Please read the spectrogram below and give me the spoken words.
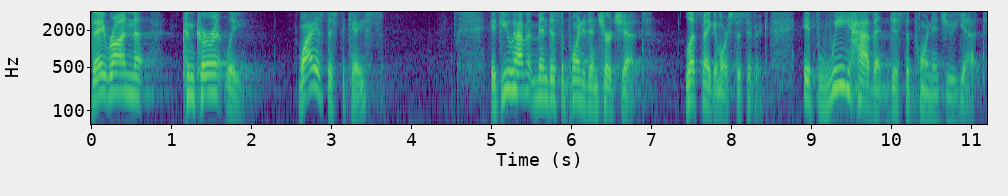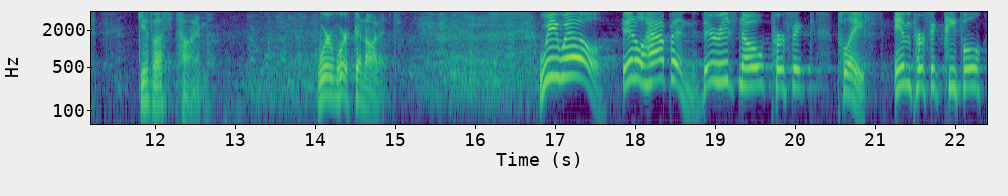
They run concurrently. Why is this the case? If you haven't been disappointed in church yet, let's make it more specific. If we haven't disappointed you yet, give us time. We're working on it. we will. It'll happen. There is no perfect place. Imperfect people,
